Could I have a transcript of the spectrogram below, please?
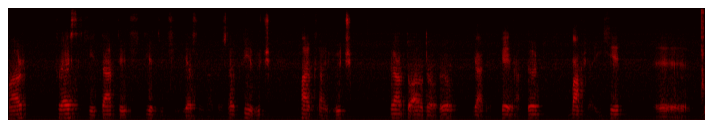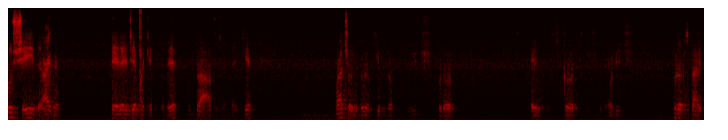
War Crash 2 Dart 3 Diet 3 yazıyoruz arkadaşlar Fear 3 Far Cry 3, Grand Auto yani GTA 4, Mafya 2, e, bu şeyi de aynı DLC paketleri, bunu da atacağım belki. Maç oyunu 2013 Pro, Elite Squad 2013, Prototype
